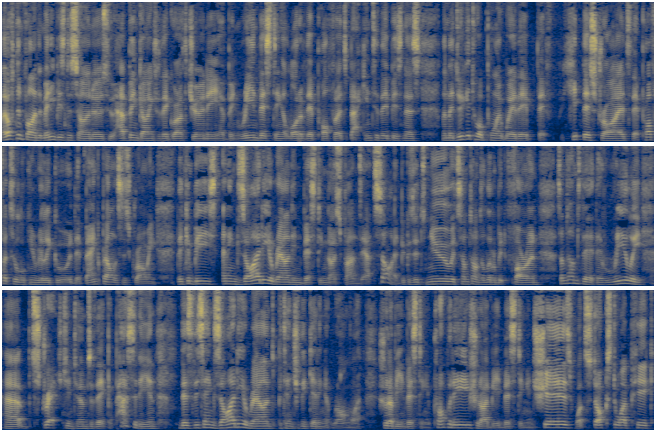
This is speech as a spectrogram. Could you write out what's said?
I often find that many business owners who have been going through their growth journey have been reinvesting a lot of their profits back into their business. When they do get to a point where they've, they've hit their strides, their profits are looking really good, their bank balance is growing, there can be an anxiety around investing those funds outside because it's new, it's sometimes a little bit foreign, sometimes they're, they're really uh, stretched in terms of their capacity, and there's this anxiety around potentially getting it wrong. Like, should I be investing in property? Should I be investing in shares? What stocks do I pick?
